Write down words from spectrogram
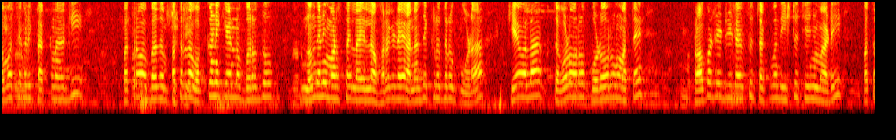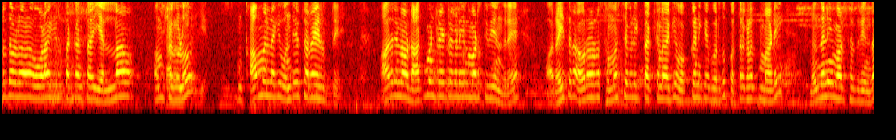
ಸಮಸ್ಯೆಗಳಿಗೆ ತಕ್ಕನಾಗಿ ಪತ್ರ ಬದ ಪತ್ರದ ಒಕ್ಕಣಿಕೆಯನ್ನು ಬರೆದು ನೋಂದಣಿ ಮಾಡಿಸ್ತಾ ಇಲ್ಲ. ಇಲ್ಲ ಹೊರಗಡೆ ಅನಧಿಕೃತರು ಕೂಡ ಕೇವಲ ತಗೊಳ್ಳೋರು ಕೊಡೋರು ಮತ್ತು ಪ್ರಾಪರ್ಟಿ ಡೀಟೇಲ್ಸ್ ಚೆಕ್ ಬಂದು ಇಷ್ಟು ಚೇಂಜ್ ಮಾಡಿ ಪತ್ರದೊಳ ಒಳಗಿರ್ತಕ್ಕಂಥ ಎಲ್ಲ ಅಂಶಗಳು ಕಾಮನ್ ಆಗಿ ಒಂದೇ ಥರ ಇರುತ್ತೆ. ಆದರೆ ನಾವು ಡಾಕ್ಯುಮೆಂಟ್ ರೈಟರ್ಗಳು ಏನು ಮಾಡ್ತೀವಿ ಅಂದರೆ ರೈತರ ಅವರವರ ಸಮಸ್ಯೆಗಳಿಗೆ ತಕ್ಕನಾಗಿ ಒಕ್ಕಣಿಕೆ ಬರೆದು ಪತ್ರಗಳನ್ನು ಮಾಡಿ ನೋಂದಣಿ ಮಾಡಿಸೋದ್ರಿಂದ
